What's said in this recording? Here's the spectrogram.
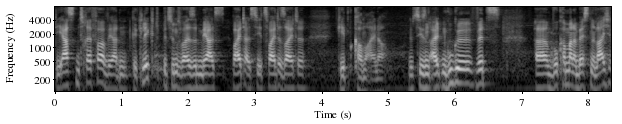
die ersten Treffer werden geklickt, beziehungsweise mehr als, weiter als die zweite Seite geht kaum einer. Gibt es diesen alten Google-Witz, äh, wo kann man am besten eine Leiche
